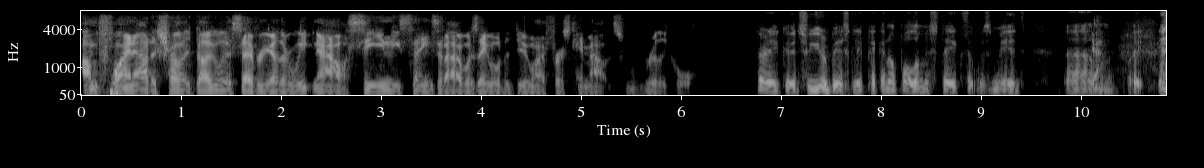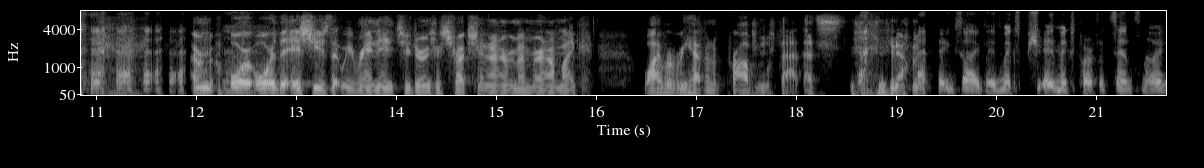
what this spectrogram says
I'm flying out of Charlotte Douglas every other week now, seeing these things that I was able to do when I first came out. It's really cool. Very good. So you're basically picking up all the mistakes that was made um, yeah. But or or the issues that we ran into during construction. And I remember, and I'm like, why were we having a problem with that? That's you know exactly. It makes it makes perfect sense now.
